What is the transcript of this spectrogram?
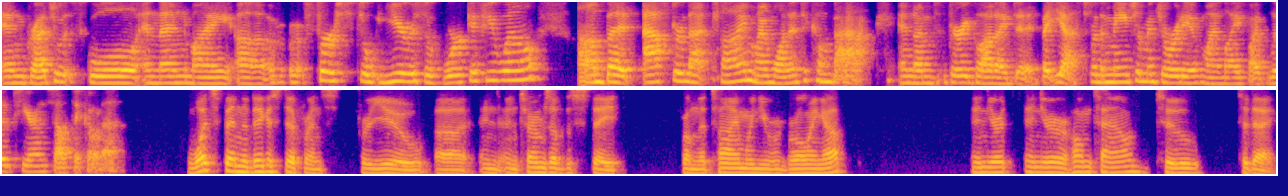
and graduate school, and then my uh, first years of work, if you will. Um, but after that time, I wanted to come back, and I'm very glad I did. But yes, for the major majority of my life, I've lived here in South Dakota. What's been the biggest difference for you uh, in in terms of the state from the time when you were growing up in your in your hometown to today?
